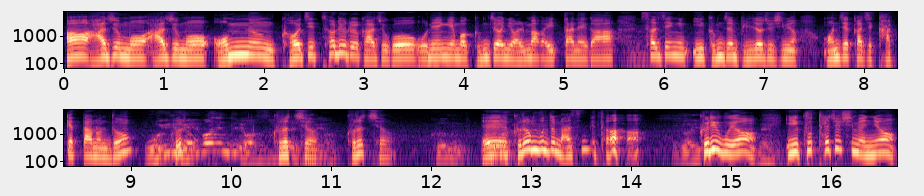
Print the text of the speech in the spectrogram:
아, 아주 뭐 아주 뭐 없는 거짓 서류를 가지고 은행에 뭐 금전이 얼마가 있다 내가 선생님 이 금전 빌려주시면 언제까지 갚겠다는 등 오히려 그러- 일반인들이 와서 그렇죠. 치네요. 그렇죠. 그런 예, 그런 분들 많습니다. 그리고요, 네. 이굿 해주시면요,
